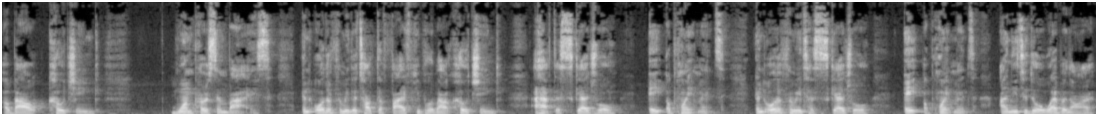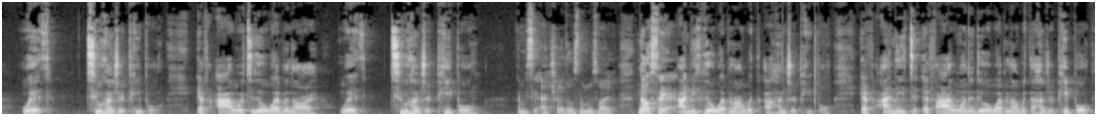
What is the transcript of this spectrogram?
about coaching, one person buys. In order for me to talk to five people about coaching, I have to schedule eight appointments. In order for me to schedule eight appointments, I need to do a webinar with 200 people. If I were to do a webinar with 200 people, let me see, actually, are those numbers right? No, say I need to do a webinar with 100 people. If I need to, if I want to do a webinar with 100 people,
